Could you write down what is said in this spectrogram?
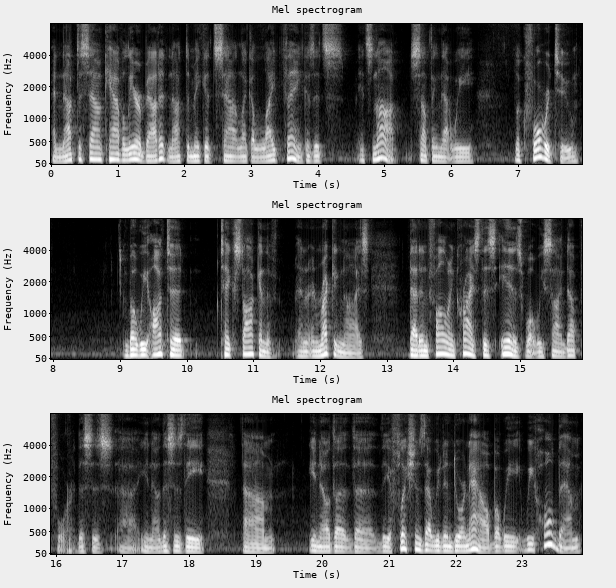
And not to sound cavalier about it, not to make it sound like a light thing, because it's it's not something that we look forward to, but we ought to take stock in the and, and recognize that in following Christ, this is what we signed up for. This is, uh, you know, this is the um, you know the the the afflictions that we'd endure now, but we we hold them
